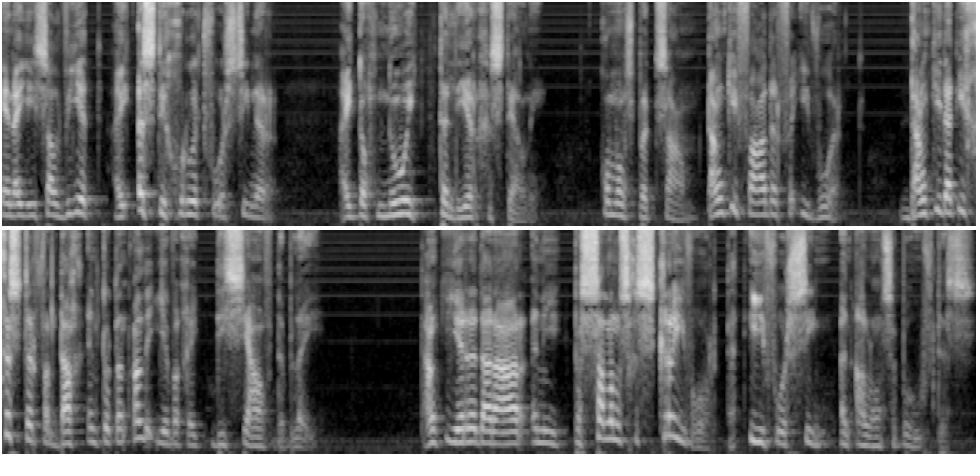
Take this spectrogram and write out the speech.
en dat jy sal weet hy is die groot voorsiener. Hy het nog nooit teleurgestel nie. Kom ons bid saam. Dankie Vader vir u woord. Dankie dat u gister, vandag en tot in alle ewigheid dieselfde bly. Dankie Here dat daar in die psalms geskryf word dat u voorsien in al ons behoeftes.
